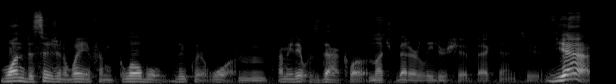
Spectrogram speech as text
one decision away from global nuclear war. I mean, it was that close. Much better leadership back then, too. Yeah,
